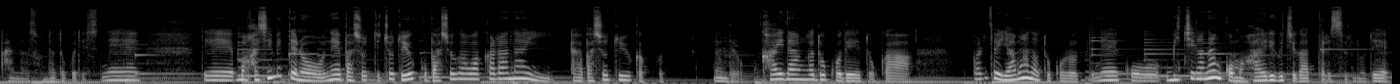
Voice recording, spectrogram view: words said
あのそんなとこですね。で、まあ、初めての、ね、場所ってちょっとよく場所がわからないあ場所というかこうなんだろう階段がどこでとか割と山のところってねこう道が何個も入り口があったりするので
